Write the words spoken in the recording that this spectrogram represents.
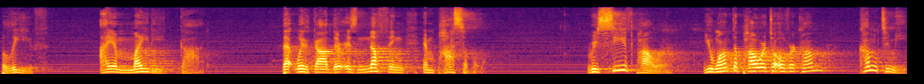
Believe. I am mighty God. That with God there is nothing impossible. Receive power. You want the power to overcome? Come to me.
